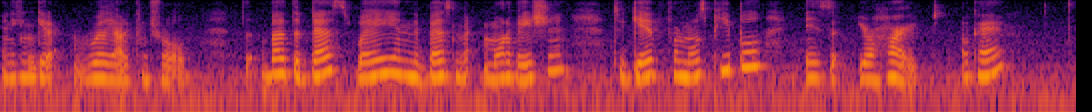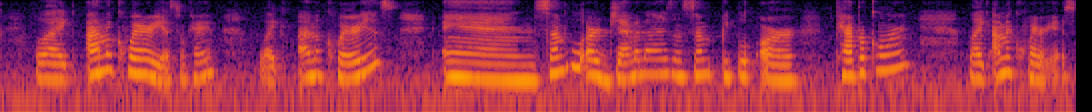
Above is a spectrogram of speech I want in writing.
and it can get really out of control. But the best way and the best motivation to give for most people is your heart, okay? Like, I'm Aquarius, okay? Like, I'm Aquarius, and some people are Geminis and some people are Capricorn like I'm Aquarius.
